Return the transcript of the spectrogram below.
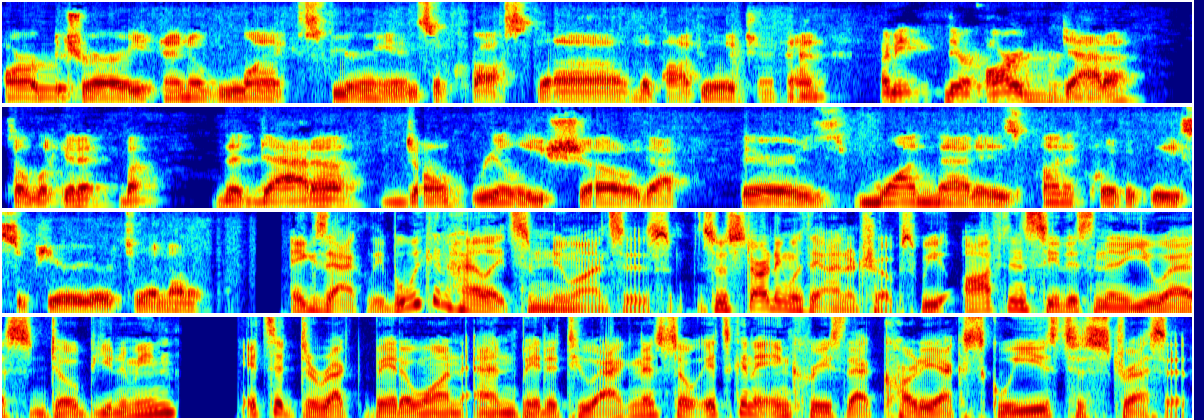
arbitrary N of one experience across the, the population. And I mean, there are data to look at it, but the data don't really show that there's one that is unequivocally superior to another. Exactly, but we can highlight some nuances. So, starting with the inotropes, we often see this in the US dobutamine. It's a direct beta 1 and beta 2 agonist, so it's going to increase that cardiac squeeze to stress it.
